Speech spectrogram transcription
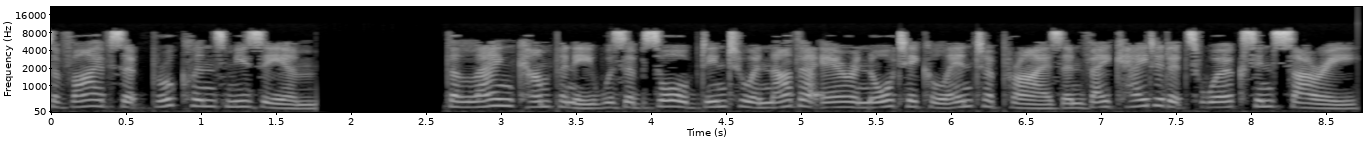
survives at Brooklands Museum. The Lang Company was absorbed into another aeronautical enterprise and vacated its works in Surrey.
